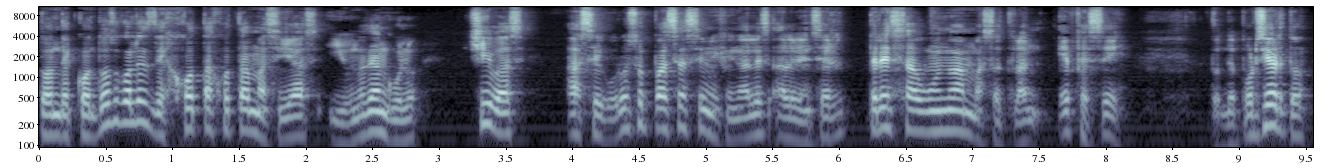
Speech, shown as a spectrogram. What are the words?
donde con dos goles de JJ Macías y uno de Angulo, Chivas aseguró su pase a semifinales al vencer 3 a 1 a Mazatlán FC, donde por cierto,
